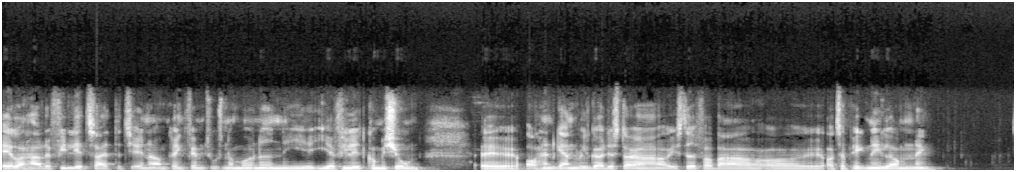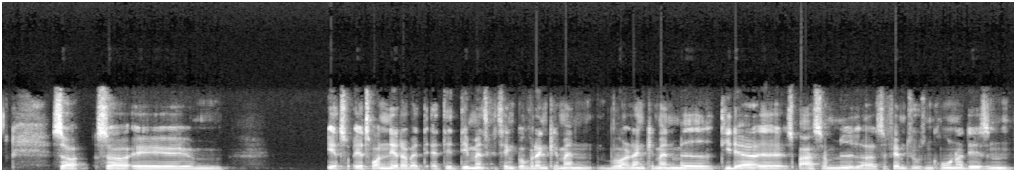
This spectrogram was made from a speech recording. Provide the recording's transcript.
Eller har et affiliate site, der tjener omkring 5.000 om måneden i, i affiliate kommission øh, og han gerne vil gøre det større, og i stedet for bare at, at, at tage pengene i lommen, ikke? Så, så øh, jeg, tror, jeg tror netop, at, at det er det, man skal tænke på. Hvordan kan man, hvordan kan man med de der øh, sparsomme midler, altså 5.000 kroner, det er sådan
